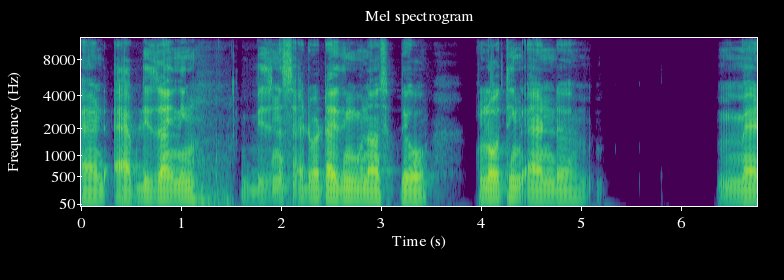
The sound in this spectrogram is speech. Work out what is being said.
and app designing business advertising बना सकते हो क्लोथिंग एंड मैं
